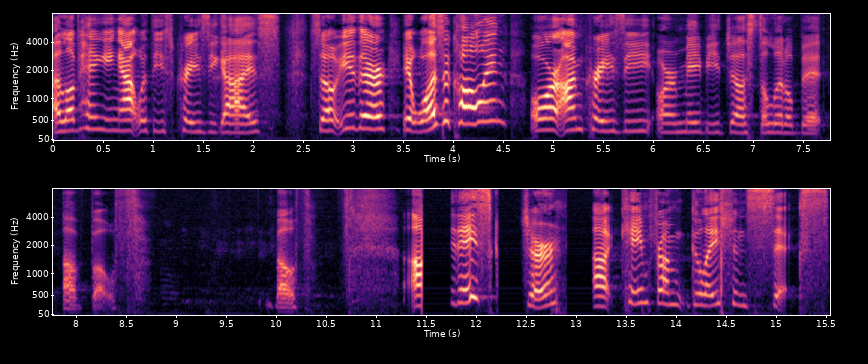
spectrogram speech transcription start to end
I love hanging out with these crazy guys. So either it was a calling, or I'm crazy, or maybe just a little bit of both. Both. Um, today's scripture uh, came from Galatians 6,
